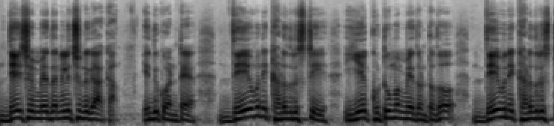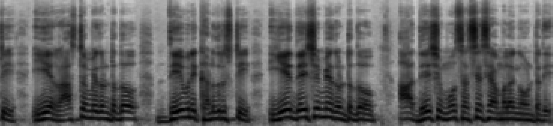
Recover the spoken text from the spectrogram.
దేశం మీద నిలుచునుగాక ఎందుకంటే దేవుని కనుదృష్టి ఏ కుటుంబం మీద ఉంటుందో దేవుని కనుదృష్టి ఏ రాష్ట్రం మీద ఉంటుందో దేవుని కనుదృష్టి ఏ దేశం మీద ఉంటుందో ఆ దేశము సస్యశ్యామలంగా ఉంటుంది.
